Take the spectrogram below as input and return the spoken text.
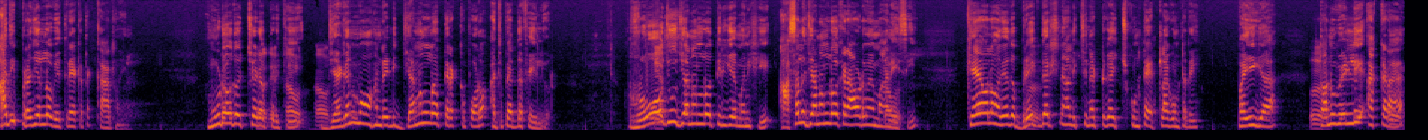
అది ప్రజల్లో వ్యతిరేకత కారణమైంది. మూడోది వచ్చేటప్పటికి. జగన్మోహన్ రెడ్డి జనంలో తిరగకపోవడం అతిపెద్ద ఫెయిల్యూర్ రోజు జనంలో తిరిగే మనిషి అసలు జనంలోకి రావడమే మానేసి కేవలం అదేదో బ్రేక్ దర్శనాలు ఇచ్చినట్టుగా ఇచ్చుకుంటే ఎట్లాగుంటుంది? పైగా తను వెళ్ళి అక్కడ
